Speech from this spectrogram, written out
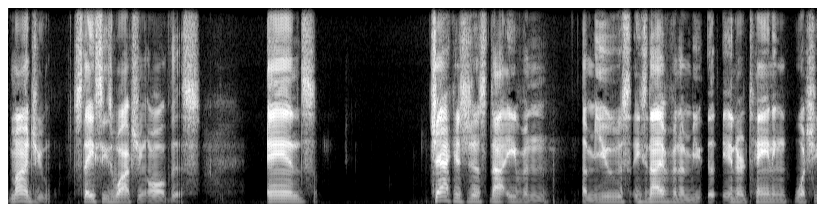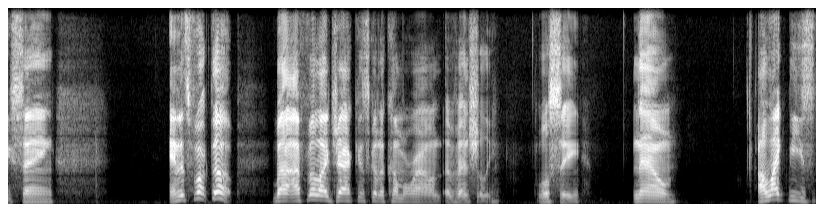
mind you, Staci's watching all this. And Jack is just not even amused. He's not even amu- entertaining what she's saying. And it's fucked up. But I feel like Jack is going to come around eventually. We'll see. Now, I like these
